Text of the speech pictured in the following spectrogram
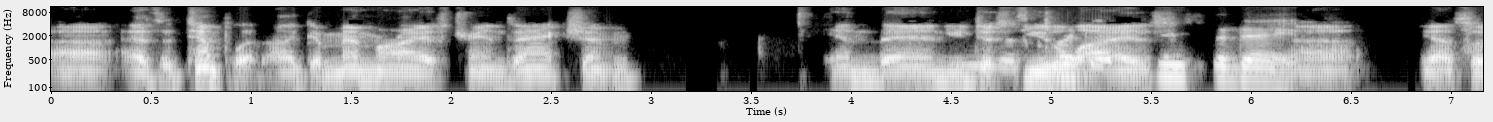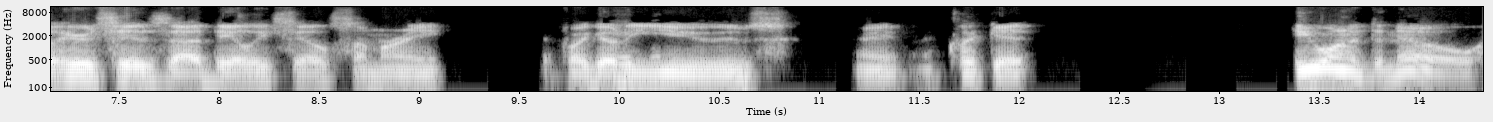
uh, as a template, like a memorized transaction, and then you, you just, just utilize the date. Uh, yeah, so here's his uh, daily sales summary. If I go to use, right, I click it, he wanted to know,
